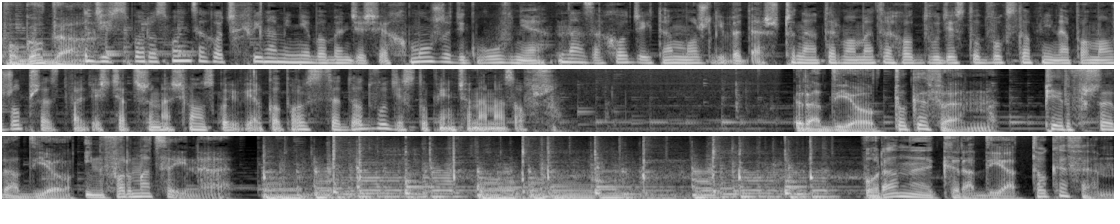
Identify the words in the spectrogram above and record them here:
Pogoda. Dziś sporo słońca, choć chwilami niebo będzie się chmurzyć, głównie na zachodzie i tam możliwy deszcz. Na termometrach od 22 stopni na Pomorzu, przez 23 na Śląsku i Wielkopolsce, do 25 na Mazowszu. Radio TOK FM. Pierwsze radio informacyjne. Poranek Radia TOK FM.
